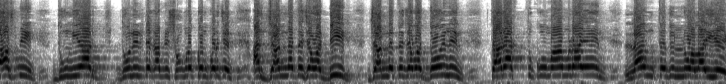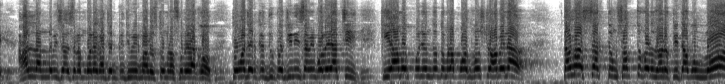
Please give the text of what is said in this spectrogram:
ডাস্টবিন, দুনিয়ার দলিলটাকে আপনি সংরক্ষণ করেছেন। আর জান্নাতে যাওয়ার ডিড জান্নাতে যাওয়ার দলিল তারাকতুকুম আমরাইন লান তাদুল্লু আলাইহি। আল্লাহ নবী সাল্লাল্লাহু আলাইহি বলে গেছেন, পৃথিবীর মানুষ, তোমরা শুনে রাখো, তোমাদেরকে দুটো জিনিস আমি বলে যাচ্ছি, কিয়ামত পর্যন্ত তোমরা পথভ্রষ্ট হবে না। তামাসাক্তুম শক্ত করে ধরো, কিতাবুল্লাহ।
